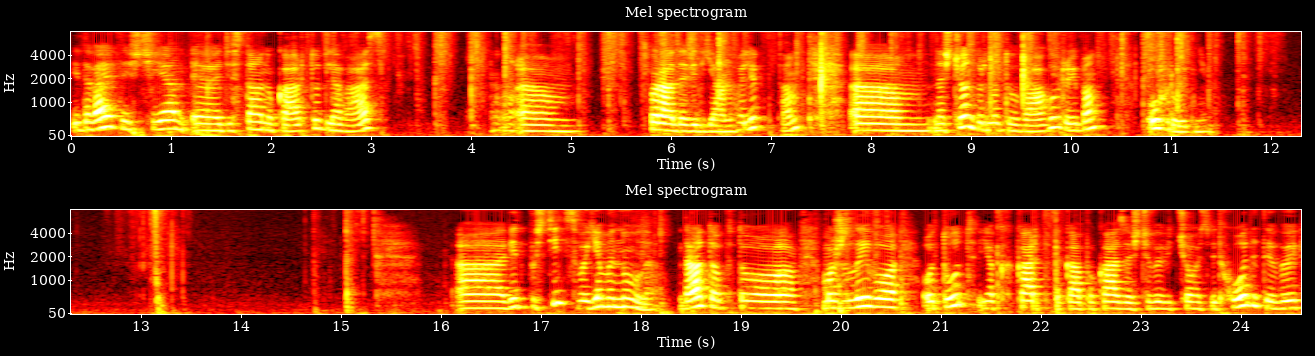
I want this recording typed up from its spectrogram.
І давайте ще е, дістану карту для вас. Ем, порада від янголів. Ем, на що звернути увагу рибам у грудні? Відпустіть своє минуле. Да? Тобто, можливо, отут, як карта така показує, що ви від чогось відходите, ви,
